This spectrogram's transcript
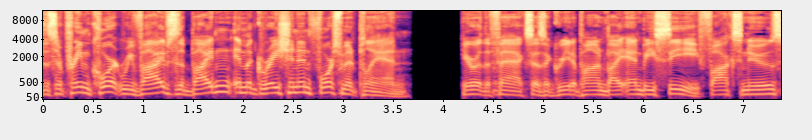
The Supreme Court revives the Biden immigration enforcement plan. Here are the facts as agreed upon by NBC, Fox News,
